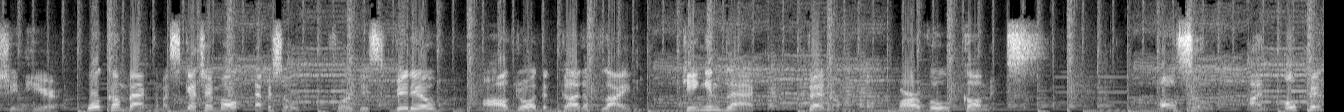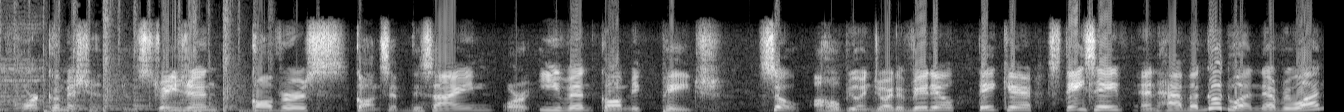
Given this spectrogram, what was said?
Here. Welcome back to my SketchEmAll episode. For this video, I'll draw the God of Light, King in Black, Venom of Marvel Comics. Also, I'm open for commission, illustration, covers, concept design, or even comic page. So, I hope you enjoy the video. Take care, stay safe, and have a good one, everyone!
